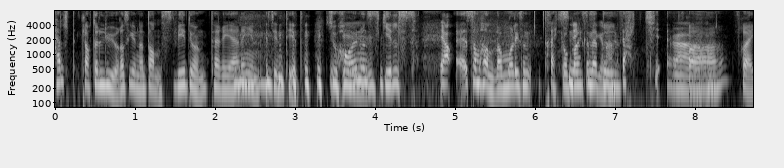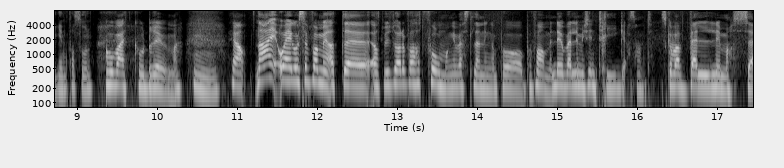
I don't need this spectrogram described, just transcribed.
helt, klarte å lure seg under dansevideoen til regjeringen i sin tid. Så hun har jo noen skills Ja. eh, som handler om å liksom trekke oppmerksomheten unna. vekk fra, fra egen person. Hun veit hva hun driver med. Mm. Ja. Nei, og jeg ser for meg at, at hvis du hadde hatt for mange vestlendinger på, på Farmen Det er jo veldig mye intriger. sant? Det skal være veldig masse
